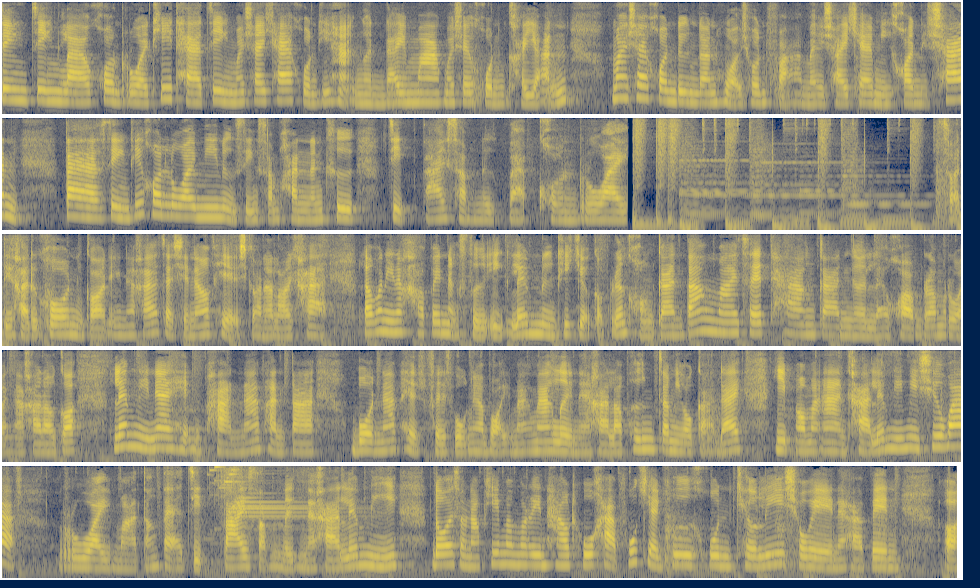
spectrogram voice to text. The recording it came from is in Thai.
จริงๆ แล้วคนรวยที่แท้จริงไม่ใช่แค่คนที่หาเงินได้มาก ไม่ใช่คนขยัน ไม่ใช่คนดึงดันหัวชนฝา ไม่ใช่แค่มีคอนเนคชั่นแต่สิ่งที่คนรวยมีหนึ่งสิ่งสำคัญนั้นคือ จิตใต้สำนึกแบบคนรวย สวัสดีค่ะทุกคนก่อนเองนะคะจาก Channel Page ก่อนอร่อยค่ะ แล้ววันนี้นะคะเป็นหนังสืออีกเล่มหนึ่งที่เกี่ยวกับเรื่องของการตั้ง mindset ทางการเงินและความร่ำรวยนะคะ แล้วก็เล่มนี้เนี่ยเห็นผ่านหน้าผ่านตาบนหน้าเพจ Facebook เนี่ยบ่อยมาก ๆ เลยนะคะแล้วเพิ่งจะมีโอกาสได้หยิบเอามาอ่านค่ะ เล่มนี้มีชื่อว่ารวยมาตั้งแต่จิตใต้สำนึกนะคะ เล่มนี้โดยสำนักพิมพ์มามาริน How to ค่ะ ผู้เขียนคือคุณเคลลี่ชเวนะคะ เป็น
